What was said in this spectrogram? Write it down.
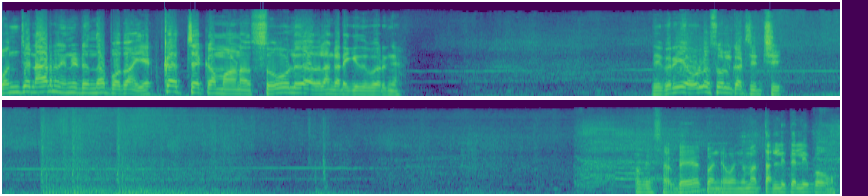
கொஞ்ச நேரம் நின்றுட்டு இருந்தா போதும். எக்கச்சக்கமான சோல் அதெல்லாம் கிடைக்குது பாருங்க. இதுக்குரிய எவ்வளோ சோல் கிடச்சிடுச்சு ஓகே சார் அப்படியே கொஞ்சம் கொஞ்சமாக தள்ளி தள்ளி போவோம்.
